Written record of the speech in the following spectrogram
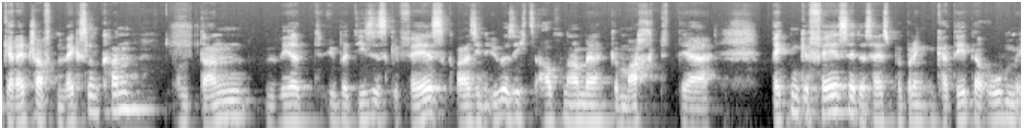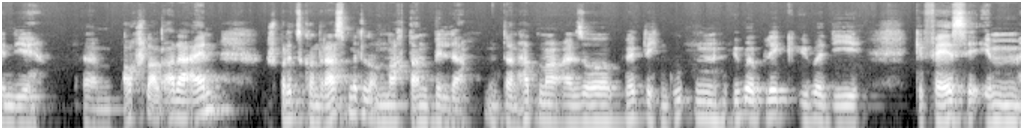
Gerätschaften wechseln kann. Und dann wird über dieses Gefäß quasi eine Übersichtsaufnahme gemacht der Beckengefäße. Das heißt, man bringt einen Katheter oben in die ähm, Bauchschlagader ein spritzt Kontrastmittel und macht dann Bilder. Und dann hat man also wirklich einen guten Überblick über die Gefäße im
